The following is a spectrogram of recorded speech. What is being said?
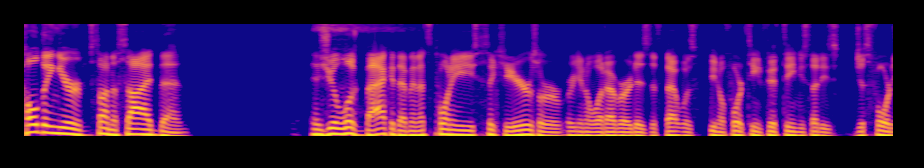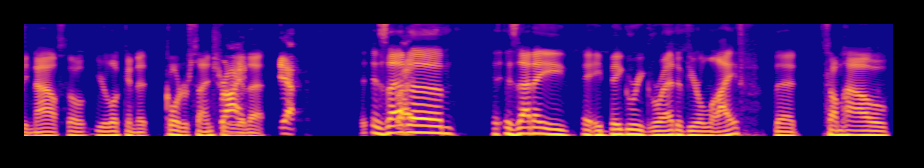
Holding your son aside, then, as you look back at that, I mean, that's 26 years or, or, you know, whatever it is. If that was, you know, 14, 15, you said he's just 40 now. So you're looking at quarter century right of that. yeah Is that Right. um is that a a big regret of your life that somehow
